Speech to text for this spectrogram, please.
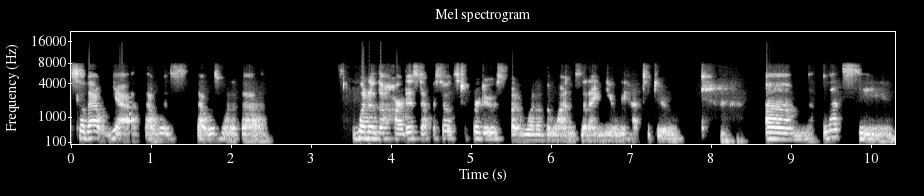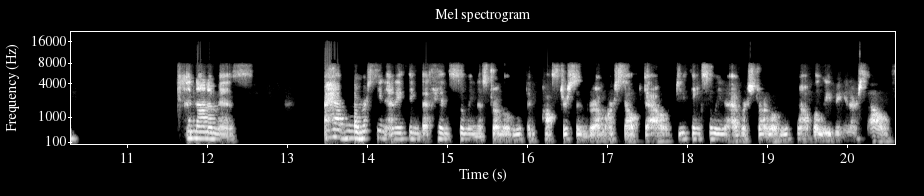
so that yeah that was that was one of the one of the hardest episodes to produce but one of the ones that i knew we had to do um, let's see Anonymous. I have never seen anything that hints Selena struggled with imposter syndrome or self doubt. Do you think Selena ever struggled with not believing in herself?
